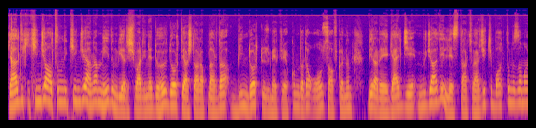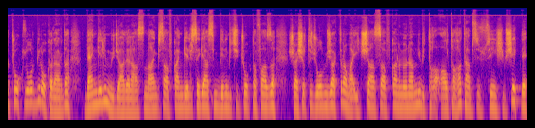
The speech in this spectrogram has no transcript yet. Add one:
Geldik ikinci altının ikinci yana maiden bir yarış var. Yine döhöv 4 yaşlı Araplarda 1400 metre kumda da 10 safkanın bir araya geleceği mücadeleyle start verecek ki baktığımız zaman çok zor bir o kadar da dengeli mücadele aslında. Hangi safkan gelirse gelsin benim için çok da fazla şaşırtıcı olmayacaktır ama ilk şans safkanım önemli bir ta, Altaha temsilcisi Hüseyin Şimşek de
